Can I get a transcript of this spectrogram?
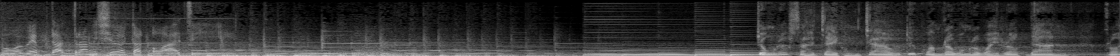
www.trangchurch.org จงรักษาใจของเจ้าด้วยความระวังระไวรอบด้าน ราะ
